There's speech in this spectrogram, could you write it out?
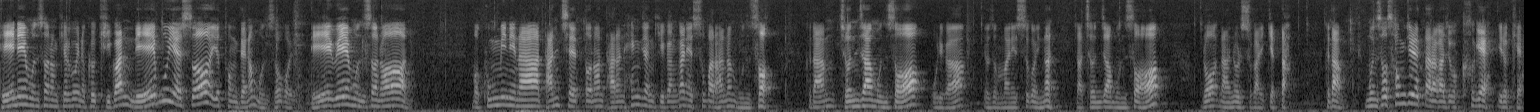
대내 문서는 결국에는 그 기관 내부에서 유통되는 문서고요. 대외 문서는 뭐 국민이나 단체 또는 다른 행정기관 간에 수발하는 문서 그 다음 전자문서 우리가 요즘 많이 쓰고 있는 자 전자문서 나눌 수가 있겠다. 그 다음 문서 성질에 따라 가지고 크게 이렇게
